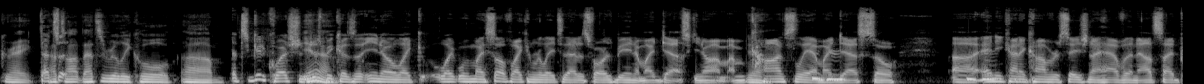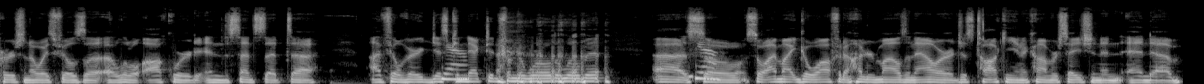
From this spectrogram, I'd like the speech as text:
Great. That's That's a- that's, that's really cool. Um, That's a good question, just because uh, you know, like like with myself, I can relate to that as far as being at my desk. You know, I'm I'm Yeah. constantly at my desk, so uh, any kind of conversation I have with an outside person always feels a, a little awkward in the sense that uh, I feel very disconnected from the world a little bit. Uh, so so I might go off at 100 miles an hour just talking in a conversation, and and um,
